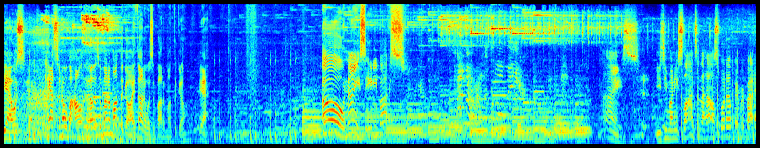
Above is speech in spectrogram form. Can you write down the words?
Yeah, it was Casanova. That was about a month ago. I thought it was about a month ago. Yeah. Oh, nice. 80 bucks. Nice. Easy money slots in the house. What up, everybody?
